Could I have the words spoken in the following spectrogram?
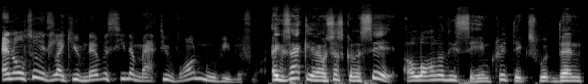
And also, it's like you've never seen a Matthew Vaughn movie before. exactly. And I was just going to say, a lot of these same critics would then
